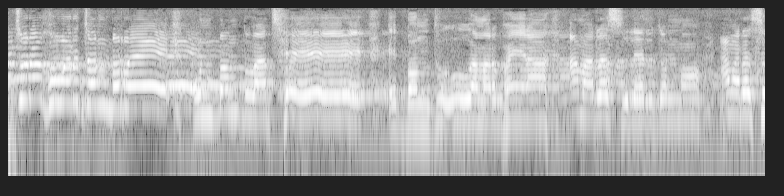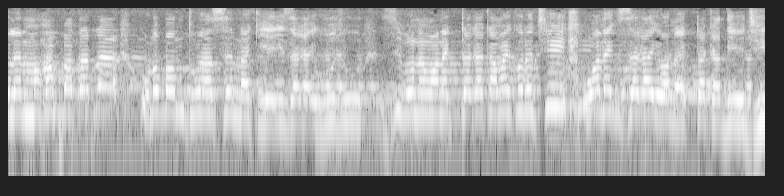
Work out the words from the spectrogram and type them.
বাবার হওয়ার জন্য রে। কোন বন্ধু আছে? এই বন্ধু আমার ভাইরা আমার রাসুলের জন্য, আমার রাসুলের মহাব্বাতার বন্ধু আছে নাকি এই জায়গায়? হুজুর, জীবনে অনেক টাকা কামাই করেছি, অনেক জায়গায় অনেক টাকা দিয়েছি।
